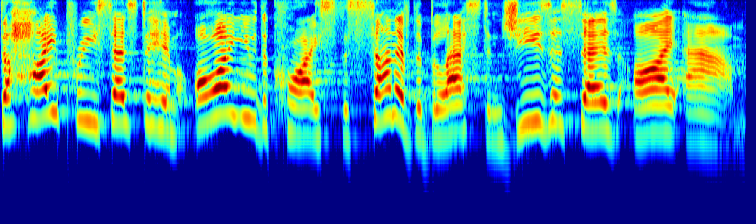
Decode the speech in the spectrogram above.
The high priest says to him, Are you the Christ, the Son of the Blessed? And Jesus says, I am.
